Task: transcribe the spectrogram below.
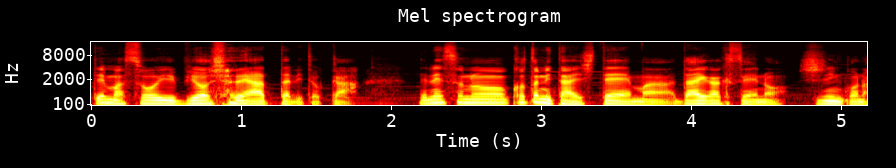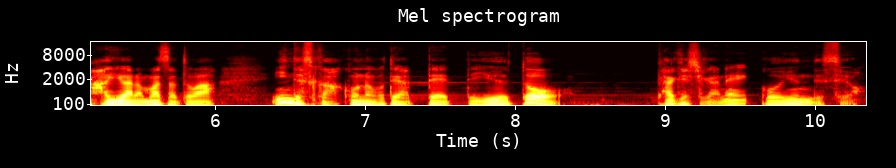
で、まあそういう描写であったりとか、でね、そのことに対して、まあ大学生の主人公の萩原正人は、いいんですか？こんなことやってって言うと、たけしがね、こう言うんですよ。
